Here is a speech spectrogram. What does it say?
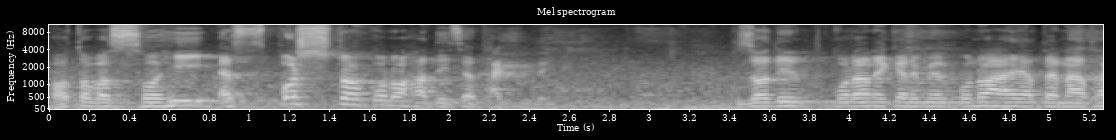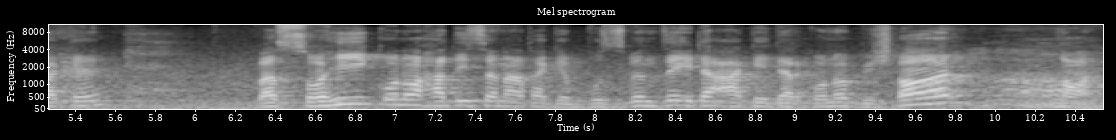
অথবা সহি স্পষ্ট কোনো হাদিসে থাকবে। যদি কোরআন একাডেমির কোনো আয়াতে না থাকে বা সহি কোনো হাদিসে না থাকে, বুঝবেন যে এটা আকিদার কোনো বিষয় নয়।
